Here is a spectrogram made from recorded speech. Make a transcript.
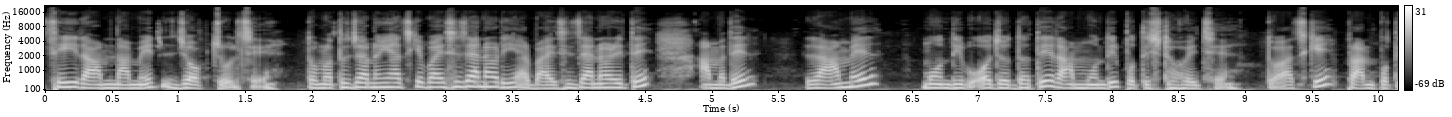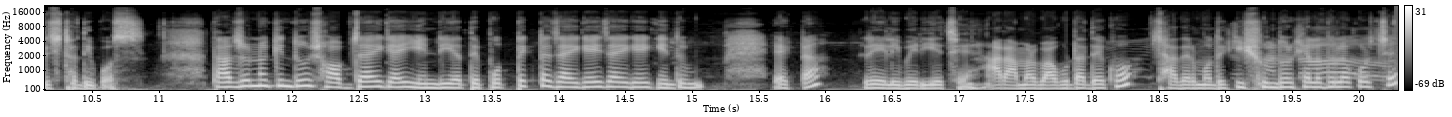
সেই রাম নামের জপ চলছে। তোমরা তো জানোই আজকে বাইশে জানুয়ারি, আর বাইশে জানুয়ারিতে আমাদের রামের মন্দির, অযোধ্যাতে রাম মন্দির প্রতিষ্ঠা হয়েছে। তো আজকে প্রাণ প্রতিষ্ঠা দিবস। তার জন্য কিন্তু সব জায়গায়, ইন্ডিয়াতে প্রত্যেকটা জায়গায় জায়গায় কিন্তু একটা রেলি বেরিয়েছে। আর আমার বাবুটা দেখো ছাদের মধ্যে কি সুন্দর খেলাধুলা করছে।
